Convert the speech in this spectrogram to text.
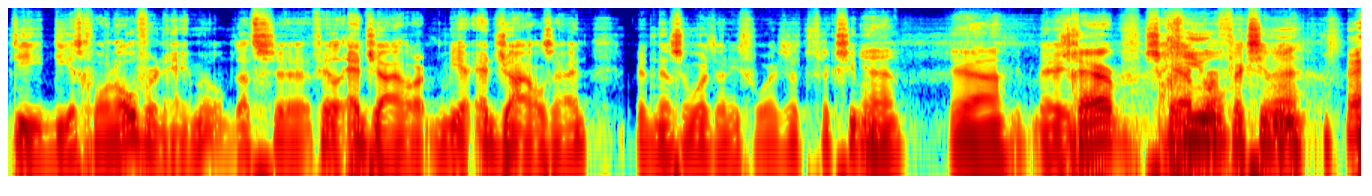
die, die het gewoon overnemen, omdat ze veel agiler, meer agile zijn. Ik weet het Nederlandse woord daar niet voor. Is het flexibel? Ja, Nee, scherp, Agiel. flexibel. Eh,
